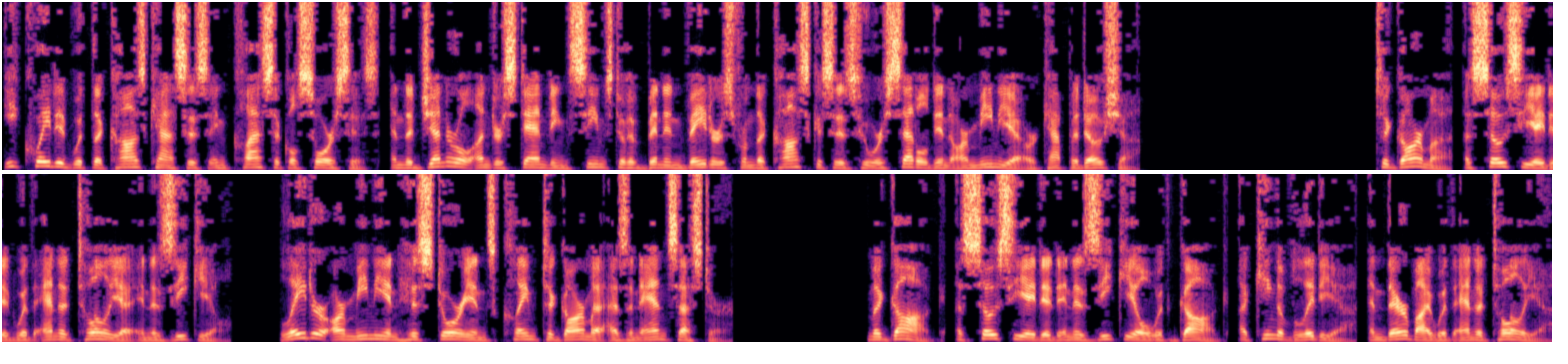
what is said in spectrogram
equated with the Caucasus in classical sources, and the general understanding seems to have been invaders from the Caucasus who were settled in Armenia or Cappadocia. Tagarma, associated with Anatolia in Ezekiel. Later Armenian historians claimed Tagarma as an ancestor. Magog, associated in Ezekiel with Gog, a king of Lydia, and thereby with Anatolia.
